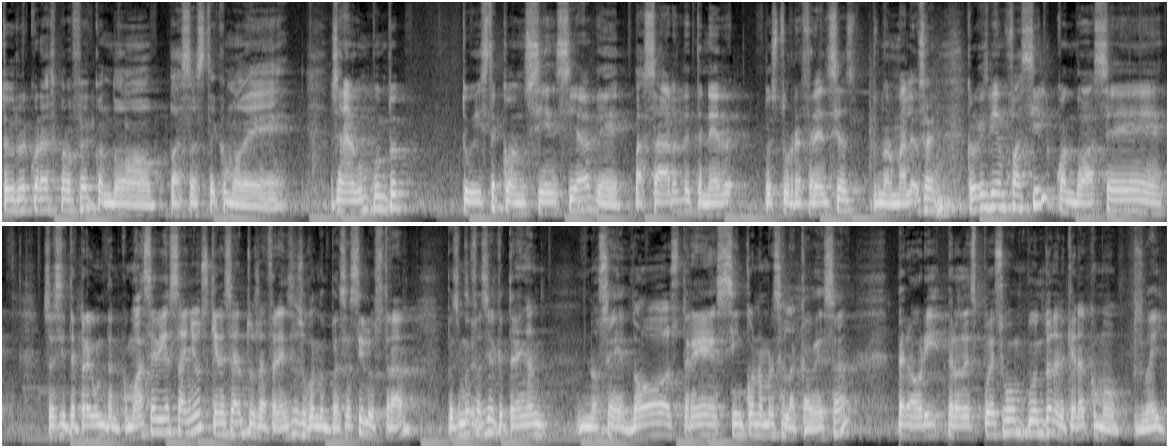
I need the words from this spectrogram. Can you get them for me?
¿Tú recuerdas, profe, cuando pasaste como de... O sea, en algún punto tuviste conciencia de pasar de tener pues tus referencias pues, normales? O sea, creo que es bien fácil cuando hace... O sea, si te preguntan, como hace 10 años, ¿quiénes eran tus referencias? O cuando empezaste a ilustrar, pues es muy fácil que te vengan, no sé, dos, tres, cinco nombres a la cabeza. Pero, pero después hubo un punto en el que era como, pues, güey,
